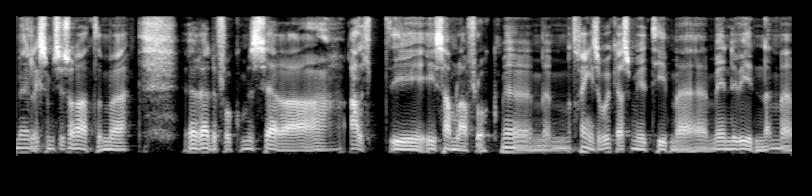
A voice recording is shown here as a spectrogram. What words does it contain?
vi, er liksom ikke sånn at vi er redde for å kommunisere alt i, i samla flokk. Vi, vi, trenger ikke bruke så mye tid med, med individene.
